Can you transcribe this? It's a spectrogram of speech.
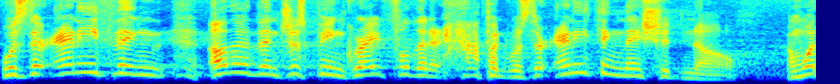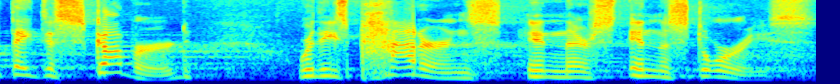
was there anything, other than just being grateful that it happened, was there anything they should know? And what they discovered were these patterns in, their, in the stories.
